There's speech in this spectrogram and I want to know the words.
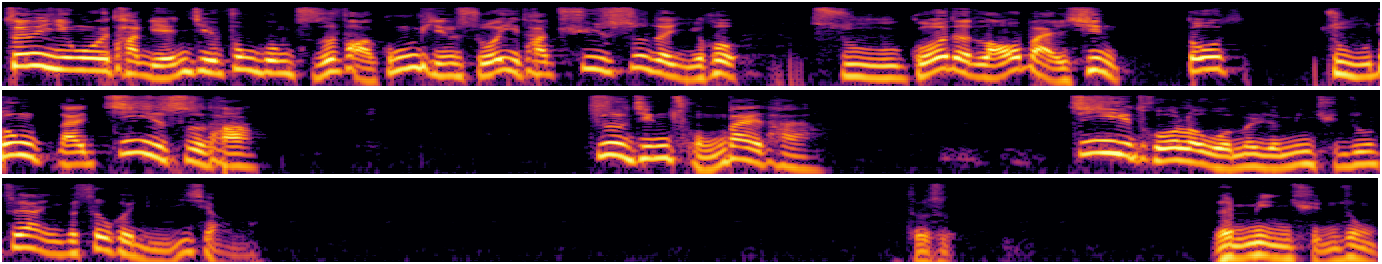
正因为他廉洁奉公、执法公平，所以他去世了以后，蜀国的老百姓都主动来祭祀他，至今崇拜他呀，寄托了我们人民群众这样一个社会理想嘛。就是人民群众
